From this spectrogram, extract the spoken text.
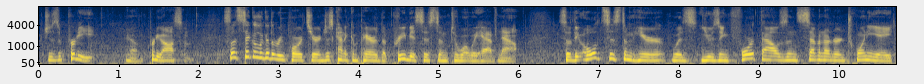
which is a pretty, you know, pretty awesome. So let's take a look at the reports here and just kind of compare the previous system to what we have now. So the old system here was using 4,728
